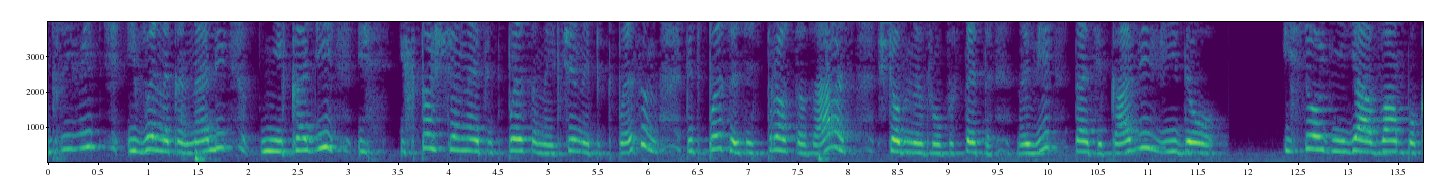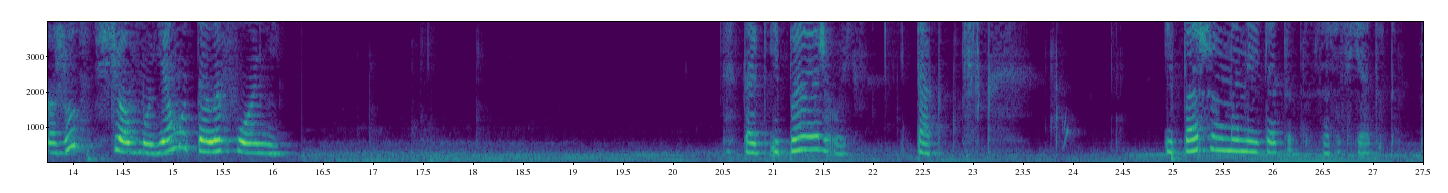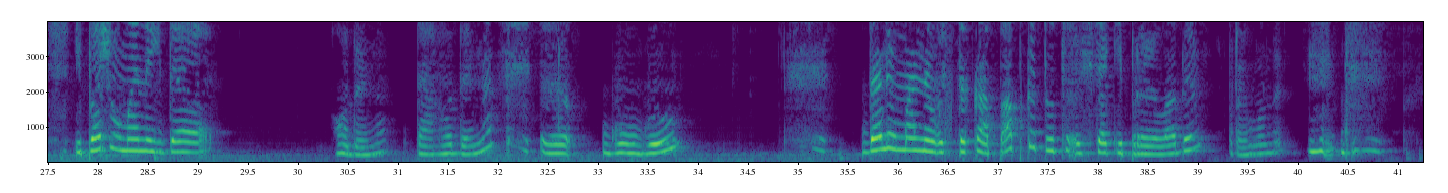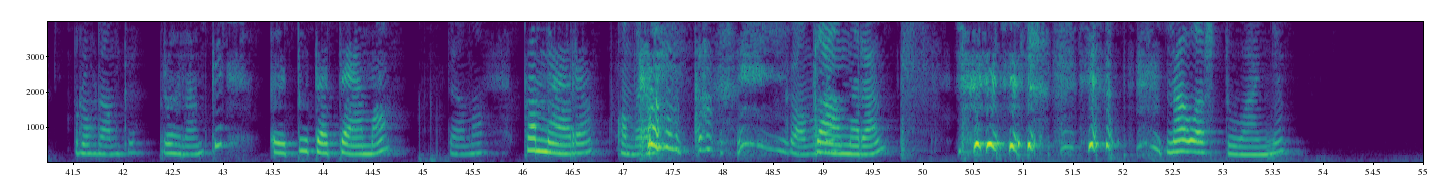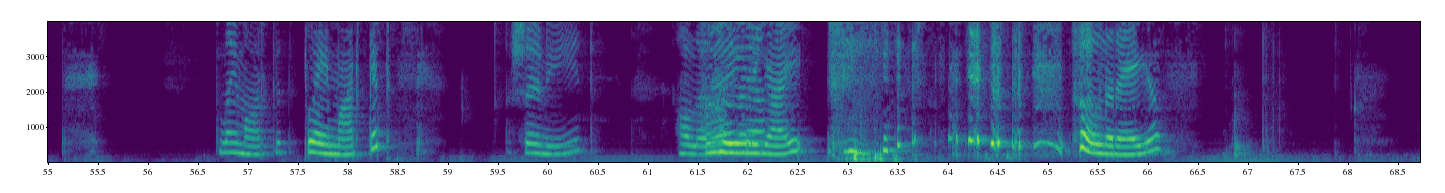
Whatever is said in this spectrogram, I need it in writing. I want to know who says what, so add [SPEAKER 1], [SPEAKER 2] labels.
[SPEAKER 1] Всім привіт! І ви на каналі Нікаді. І, і хто ще не підписаний чи не підписаний, підписуйтесь просто зараз, щоб не пропустити нові та цікаві відео. І сьогодні я вам покажу, що в моєму телефоні. Так, і пер... Так. І перше у мене йде тут. Зараз я тут. І перше у мене йде
[SPEAKER 2] Година.
[SPEAKER 1] та година. Е, Google. Далі в мене ось така папка, тут всякі прилади,
[SPEAKER 2] Прилади. Програмки.
[SPEAKER 1] програмки. Е, Тут тема,
[SPEAKER 2] Тема.
[SPEAKER 1] камера,
[SPEAKER 2] Камера. Камера.
[SPEAKER 1] камера, налаштування,
[SPEAKER 2] Плеймаркет.
[SPEAKER 1] плеймаркет,
[SPEAKER 2] Шеріт. Галерея.
[SPEAKER 1] галерея.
